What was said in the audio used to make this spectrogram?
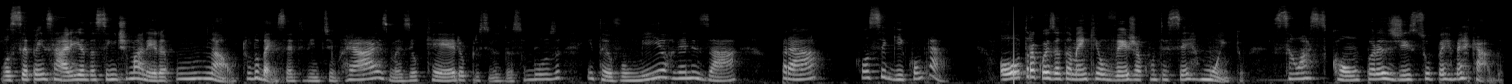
você pensaria da seguinte maneira: hum, não, tudo bem, 125 reais, mas eu quero, eu preciso dessa blusa, então eu vou me organizar para conseguir comprar. Outra coisa também que eu vejo acontecer muito são as compras de supermercado.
